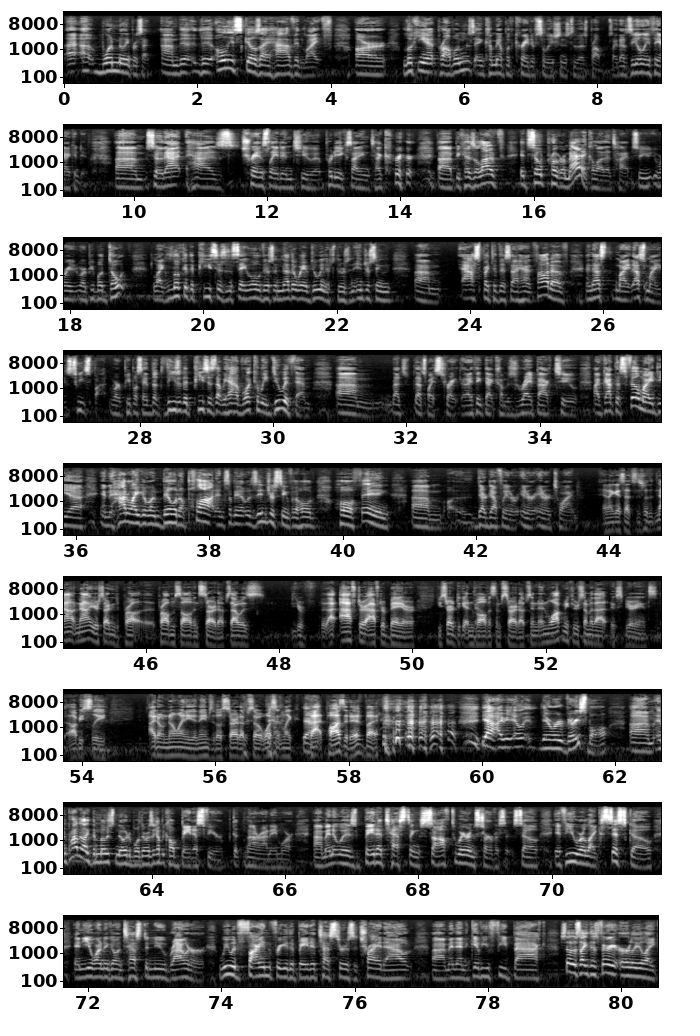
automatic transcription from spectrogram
Uh, uh, one million percent. Um, the the only skills I have in life are looking at problems and coming up with creative solutions to those problems. Like that's the only thing I can do. Um, so that has translated into a pretty exciting tech career uh, because a lot of it's so programmatic a lot of the time. So you, where, where people don't like look at the pieces and say, "Oh, there's another way of doing this." There's an interesting um, aspect of this I hadn't thought of, and that's my that's my sweet spot where people say, "Look, these are the pieces that we have. What can we do with them?" Um, that's that's my strength, and I think that comes right back to I've got this film idea, and how do I go and build a plot and something that was interesting for the whole whole thing? Um, they're definitely inter, inter, intertwined. and I guess that's so now. Now you're starting to pro- problem solve in startups. That was your after after Bayer. You started to get involved yeah. in some startups, and, and walk me through some of that experience. Obviously, I don't know any of the names of those startups, so it wasn't yeah, like yeah. that positive. But yeah, I mean, it, they were very small. Um, and probably like the most notable, there was a company called Betasphere, not around anymore. Um, and it was beta testing software and services. So if you were like Cisco and you wanted to go and test a new router, we would find for you the beta testers to try it out um, and then give you feedback. So it was like this very early, like,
